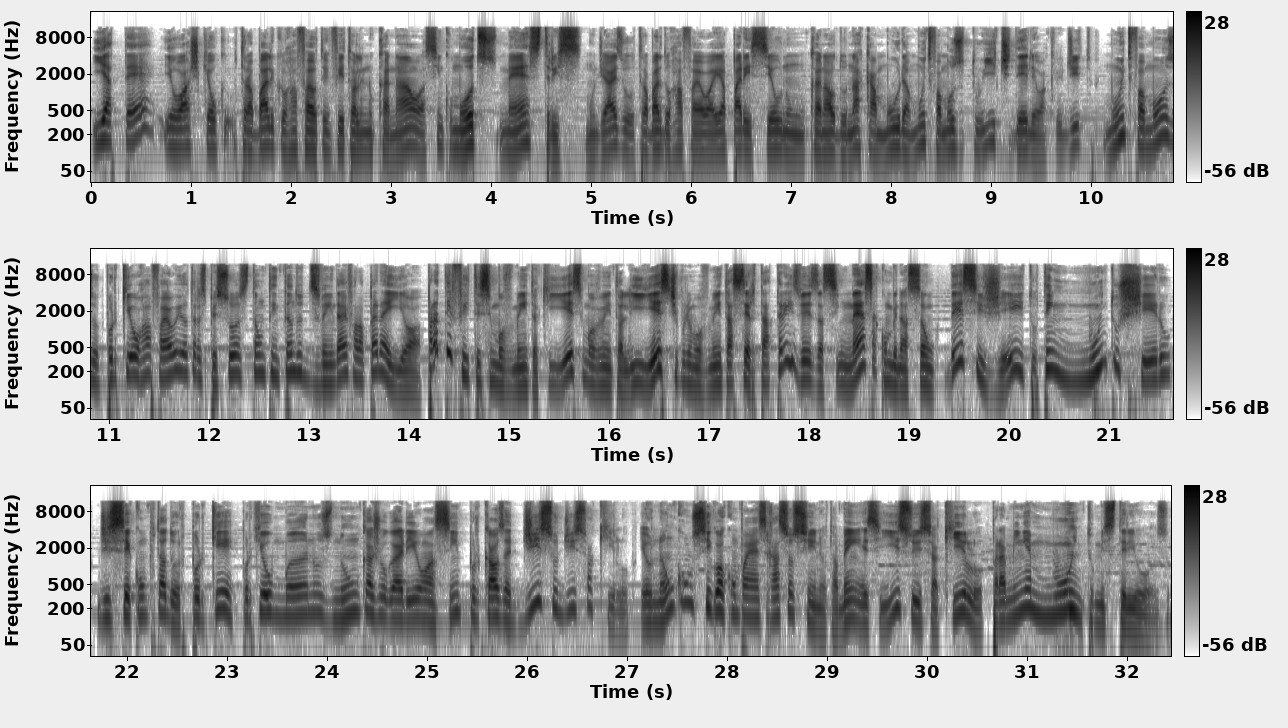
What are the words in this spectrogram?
E até, eu acho que é o, o trabalho que o Rafael tem feito ali no canal, assim como outros mestres mundiais, o trabalho do Rafael aí apareceu num canal do Nakamura, muito famoso, tweet dele, eu acredito, muito famoso, porque o Rafael e outras pessoas estão tentando desvendar e falar, peraí, ó, para ter feito esse movimento aqui, esse movimento ali, esse tipo de movimento, acertar três vezes assim, nessa combinação, desse jeito, tem muito cheiro de ser computador. Por quê? Porque humanos nunca jogariam assim por causa disso, disso, aquilo. Eu não consigo acompanhar esse raciocínio, tá bem? Esse isso, isso, aquilo, para mim é muito misterioso.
